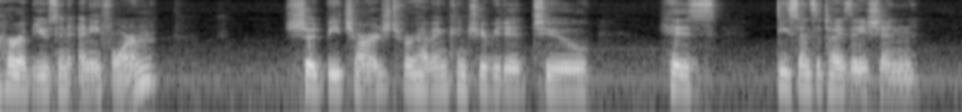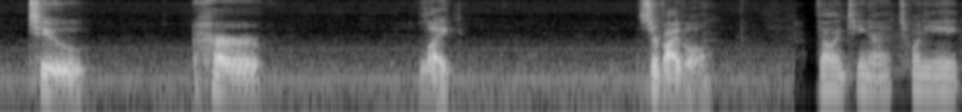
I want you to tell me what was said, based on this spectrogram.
her abuse in any form should be charged for having contributed to his desensitization to her like survival. Valentina, 28,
